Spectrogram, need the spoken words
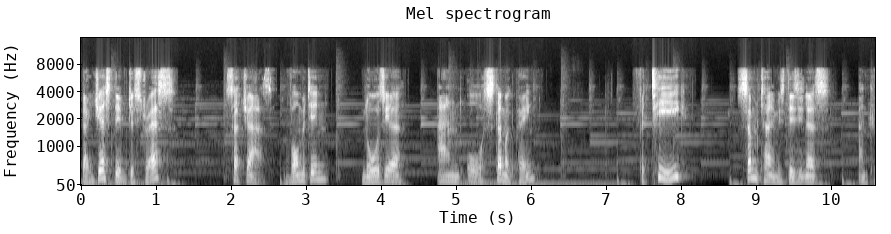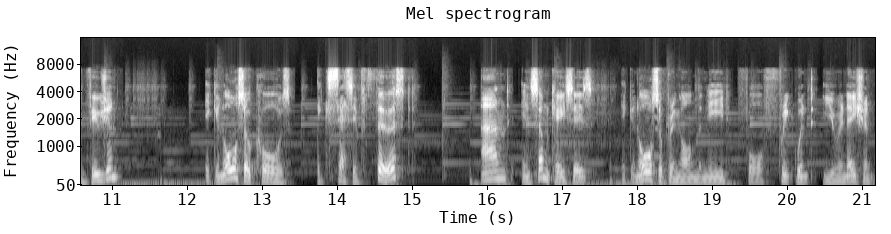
digestive distress, such as vomiting, nausea, and or stomach pain, fatigue, sometimes dizziness and confusion. It can also cause excessive thirst, and in some cases, it can also bring on the need for frequent urination.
